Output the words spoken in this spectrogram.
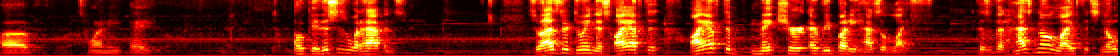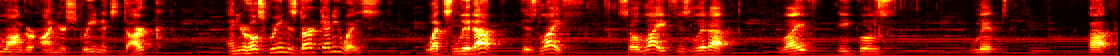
of 28. Okay, this is what happens. So as they're doing this, I have to I have to make sure everybody has a life. Because if it has no life, it's no longer on your screen, it's dark. And your whole screen is dark anyways. What's lit up is life. So life is lit up. Life equals lit up.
